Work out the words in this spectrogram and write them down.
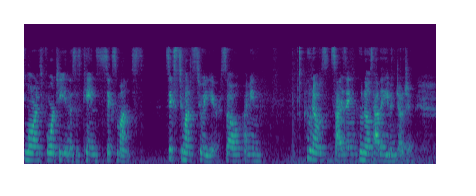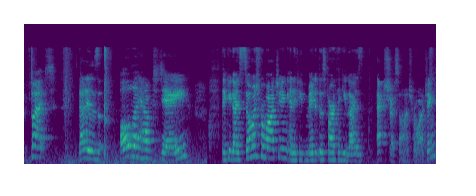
Lauren's 14 and this is Kane's six months six two months to a year. So, I mean, who knows sizing, who knows how they even judge it. But that is all I have today. Thank you guys so much for watching. And if you've made it this far, thank you guys extra so much for watching.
